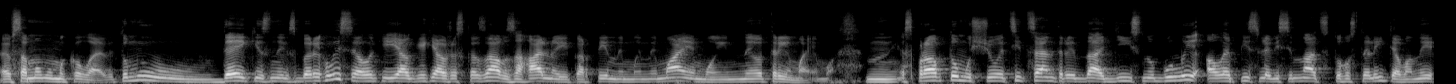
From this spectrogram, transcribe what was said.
в самому Миколаєві. Тому деякі з них збереглися, але як, я вже сказав, загальної картини ми не маємо і не отримаємо. Справа в тому, що ці центри да, дійсно були, але після 18 століття вони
